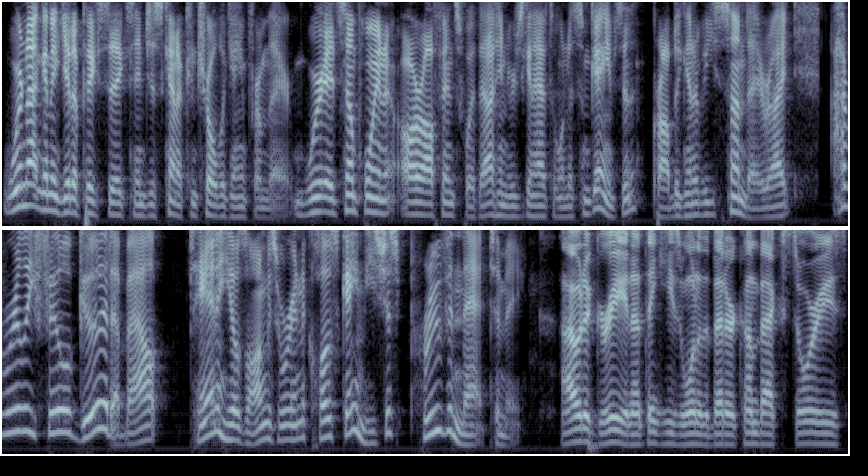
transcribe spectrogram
we're not going to get a pick six and just kind of control the game from there. We're at some point our offense without Henry is going to have to win us some games, and it's probably going to be Sunday, right? I really feel good about Tannehill as long as we're in a close game. He's just proven that to me. I would agree, and I think he's one of the better comeback stories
